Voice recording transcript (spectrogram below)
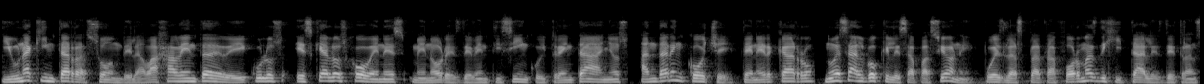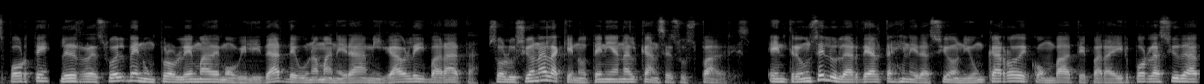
Y una quinta razón de la baja venta de vehículos es que a los jóvenes menores de 25 y 30 años andar en coche, tener carro, no es algo que les apasione, pues las plataformas digitales de transporte les resuelven un problema de movilidad de una manera amigable y barata, solución a la que no tenían alcance sus padres. Entre un celular de alta generación y un carro de combate para ir por la ciudad,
